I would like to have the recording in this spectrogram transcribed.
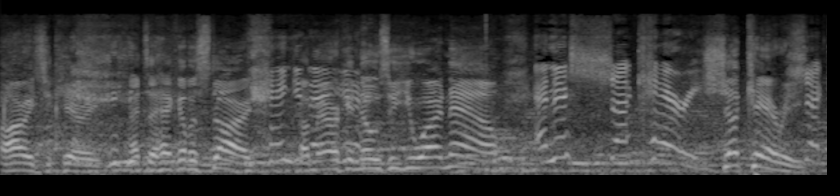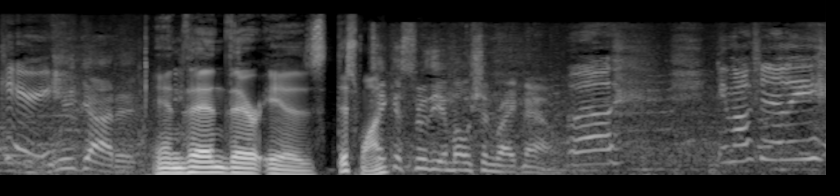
All right, Sha'Carri, that's a heck of a start. America knows who you are now. And it's Sha'Carri. Sha'Carri. Sha'Carri. We got it. And then there is this one. Take us through the emotion right now. Well, emotionally,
